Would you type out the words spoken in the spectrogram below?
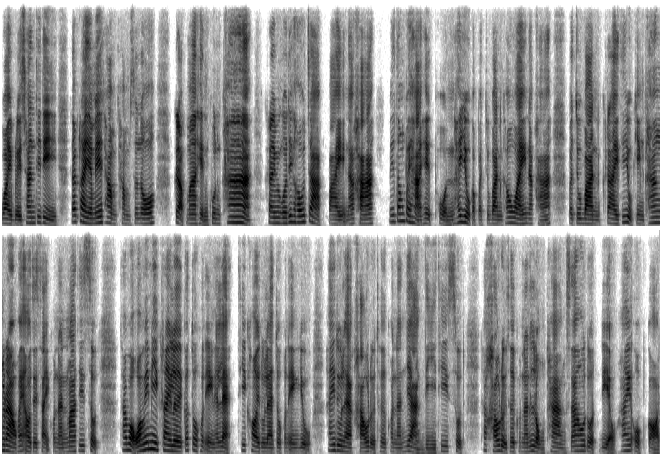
ไวเบรชันที่ดี ถ้าใครยังไม่ได้ทำทำซะเนอะกลับมาเห็นคุณค่า ใครบางคนที่เขาจากไปนะคะ ไม่ต้องไปหาเหตุผลให้อยู่กับปัจจุบันเข้าไว้นะคะ ปัจจุบันใครที่อยู่เคียงข้างเราให้เอาใจใส่คนนั้นมากที่สุด ถ้าบอกว่าไม่มีใครเลยก็ตัวคนเองนั่นแหละ ที่คอยดูแลตัวคนเองอยู่ ให้ดูแลเขาหรือเธอคนนั้นอย่างดีที่สุด ถ้าเขาหรือเธอคนนั้นหลงทางเศร้าโดดเดี่ยว ให้อบกอด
